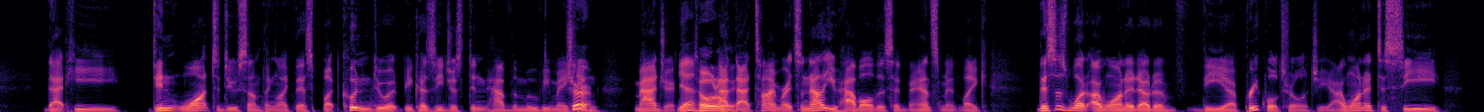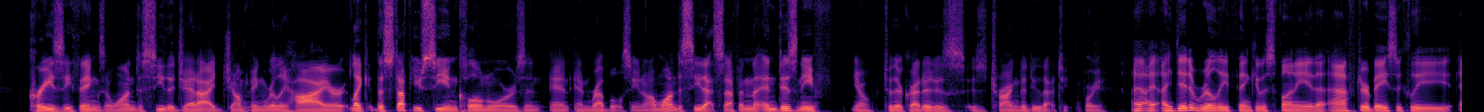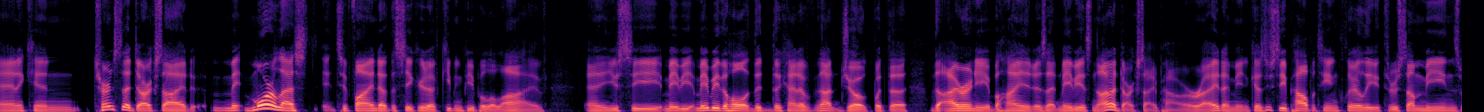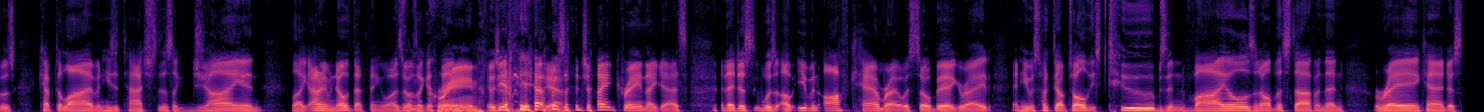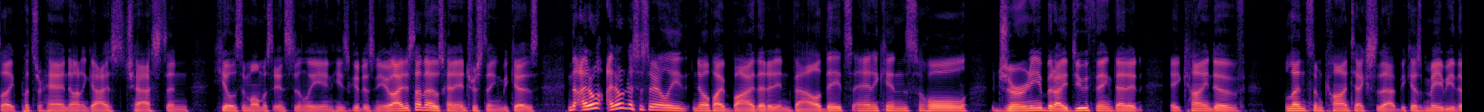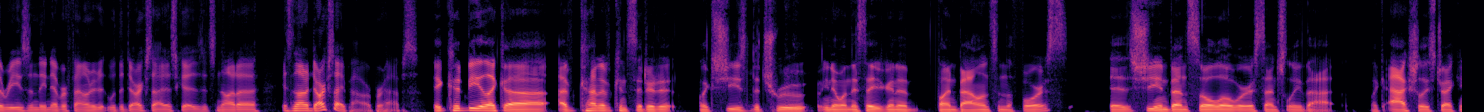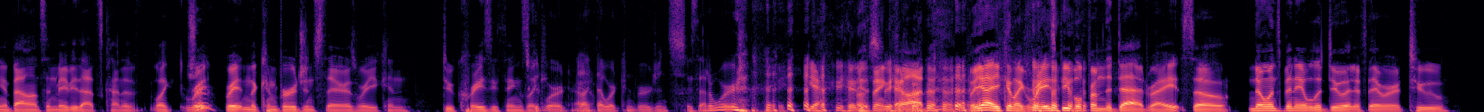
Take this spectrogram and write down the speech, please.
that he didn't want to do something like this but couldn't do it because he just didn't have the movie making Sure. Magic Yeah. Totally. at that time, right? So now that you have all this advancement, like this is what I wanted out of the uh, prequel trilogy. I wanted to see crazy things. I wanted to see the Jedi jumping really high, or like the stuff you see in Clone Wars and and, and Rebels. You know, I wanted to see that stuff, and and Disney, you know, to their credit, is is trying to do that to, for you. I, I- I did really think it was funny that after basically Anakin turns to the dark side, more or less to find out the secret of keeping people alive, and you see maybe maybe the whole the, the kind of not joke, but the the irony behind it is that maybe it's not a dark side power, right? I mean, because you see Palpatine clearly through some means was kept alive, and he's attached to this like giant. Like I don't even know what that thing was. it was like a crane. Thing. It was yeah, yeah, it Yeah. was a giant crane, I guess, that just was up, even off camera. It was so big, right? And he was hooked up to all these tubes and vials and all this stuff. And then Rey kind of just like puts her hand on a guy's chest and heals him almost instantly, and he's good as new. I just thought that was kind of interesting because no, I don't, I don't necessarily know if I buy that it invalidates Anakin's whole journey, but I do think that it, it kind of lends some context to that because maybe the reason they never found it with the dark side is because it's not a, it's not a dark side power, perhaps. it could be like a I've kind of considered it like she's the true you know when they say you're gonna find balance in the force is she and Ben Solo were essentially that like actually striking a balance and maybe that's kind of like right right in the convergence there is where you can do crazy things It's like good word. I yeah. like that word convergence. is that a word yeah, it oh, is, thank yeah. God. but yeah, you can like raise people from the dead, right? So no one's been able to do it if they were too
